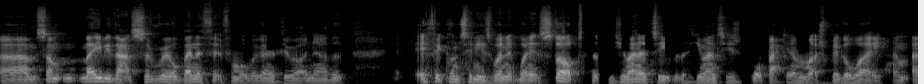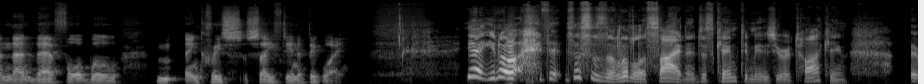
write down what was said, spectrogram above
Um, some maybe that's a real benefit from what we're going through right now. That if it continues when it when it stops, that humanity humanity is brought back in a much bigger way, and, and then therefore will increase safety in a big way. Yeah, you know, this is a little aside, and it just came to me as you were talking. Uh,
